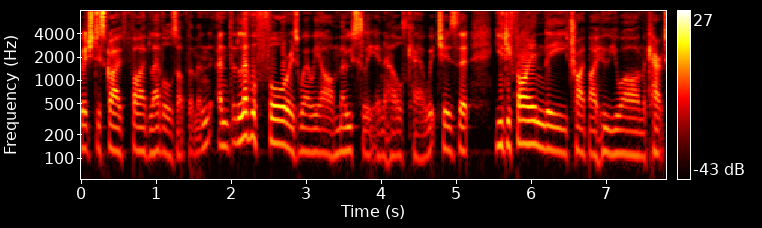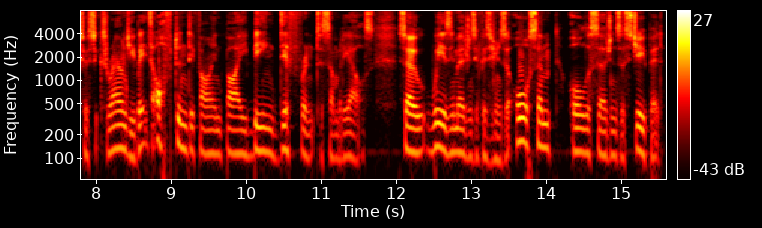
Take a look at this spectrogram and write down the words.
which describes five levels of them. And, and the level four is where we are mostly in healthcare, which is that you define the tribe by who you are and the characteristics around you, but it's often defined by being different to somebody else. So we as emergency physicians are awesome, all the surgeons are stupid.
